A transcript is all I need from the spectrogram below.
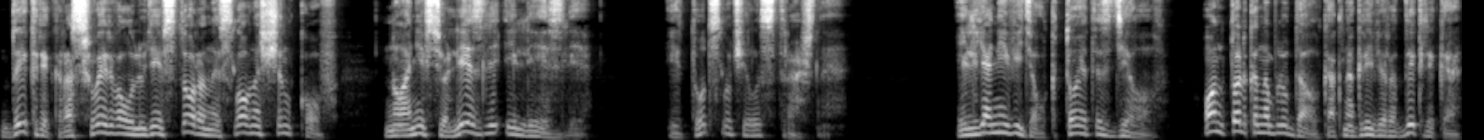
Дыкрик расшвыривал людей в стороны, словно щенков, но они все лезли и лезли. И тут случилось страшное. Илья не видел, кто это сделал. Он только наблюдал, как на гривера Дыкрика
